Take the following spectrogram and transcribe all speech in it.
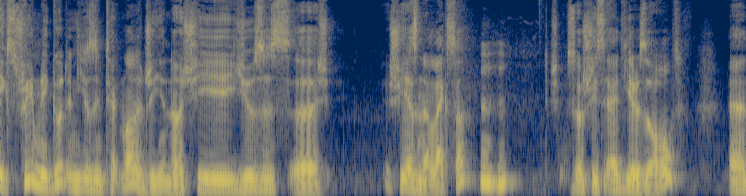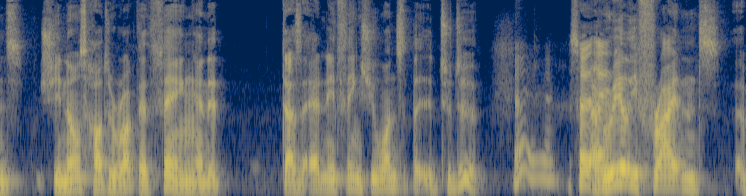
extremely good in using technology. You know, she uses uh, she, she has an Alexa, She- so she's eight years old, and she knows how to rock that thing, and it does anything she wants it to do. Yeah, yeah, yeah. So I'm I- really frightened uh,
